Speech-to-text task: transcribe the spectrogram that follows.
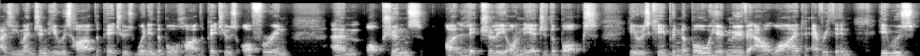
as you mentioned, he was high up the pitch. He was winning the ball high up the pitch. He was offering um, options uh, literally on the edge of the box. He was keeping the ball. He would move it out wide. Everything. He was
